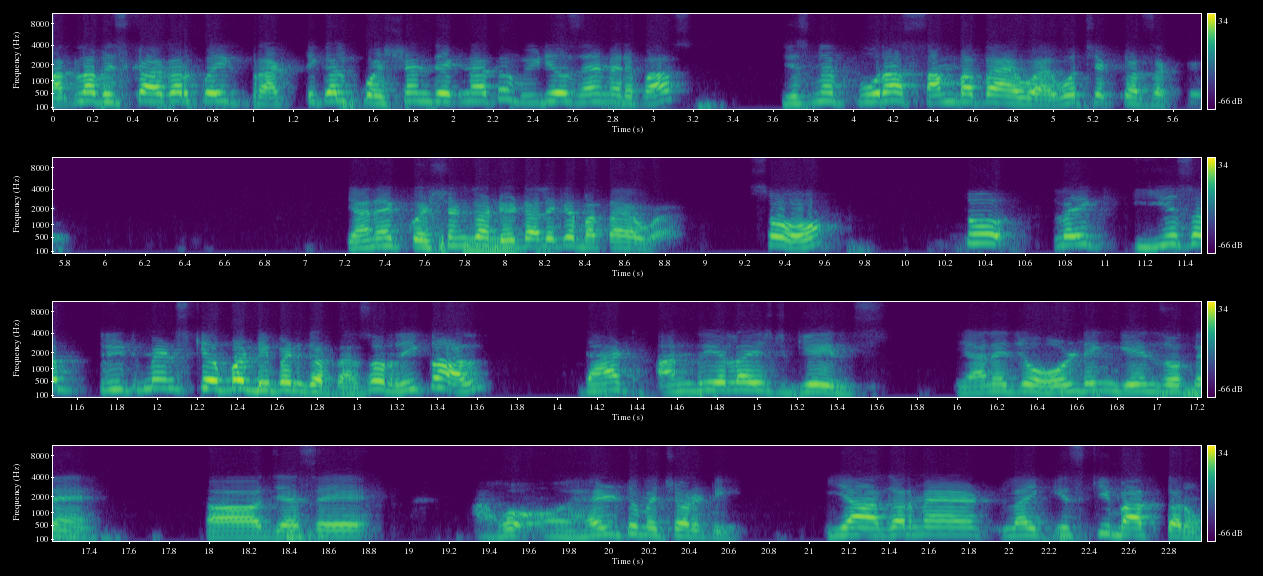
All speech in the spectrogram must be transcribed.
मतलब इसका अगर कोई प्रैक्टिकल क्वेश्चन देखना है तो वीडियोस है मेरे पास जिसमें पूरा सम बताया हुआ है वो चेक कर सकते हो यानी क्वेश्चन का डेटा हम्म। लेके बताया हुआ है सो so, तो लाइक like, ये सब ट्रीटमेंट्स के ऊपर डिपेंड करता है so recall that unrealised gains यानी जो होल्डिंग गेन्स होते हैं जैसे हेल टू मेच्योरिटी या अगर मैं लाइक like, इसकी बात करूं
